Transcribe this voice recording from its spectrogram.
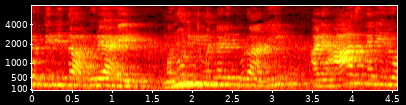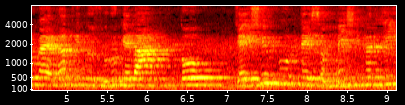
गोष्टी तिथं अपुऱ्या आहेत. म्हणून ही मंडळी पुढं आली आणि आज त्यांनी जो काय रथ इथून सुरू केला तो जयसिंगपूर ते संमेशिखरजी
